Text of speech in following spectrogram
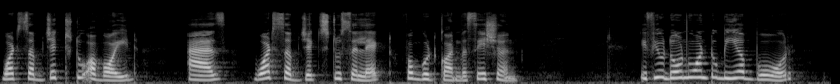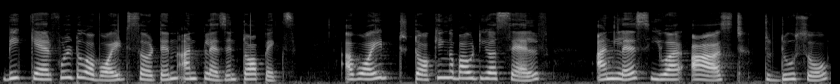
what subject to avoid as what subjects to select for good conversation. If you don't want to be a bore, be careful to avoid certain unpleasant topics. Avoid talking about yourself unless you are asked to do so.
